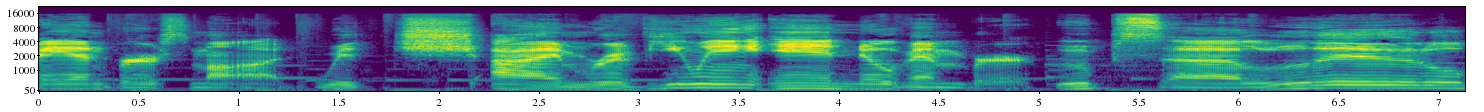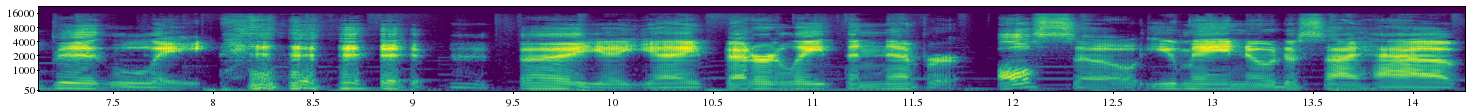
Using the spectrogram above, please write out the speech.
Fanverse mod, which I'm reviewing in November. Oops, a little bit late. ay, ay, better late than never. Also, you may notice I have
